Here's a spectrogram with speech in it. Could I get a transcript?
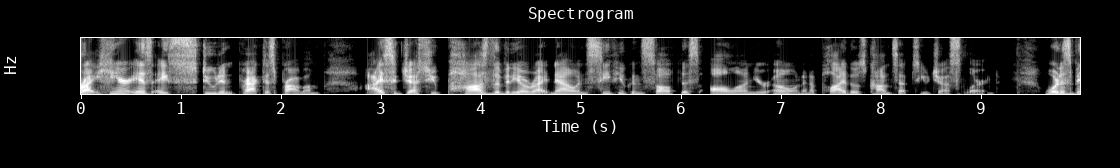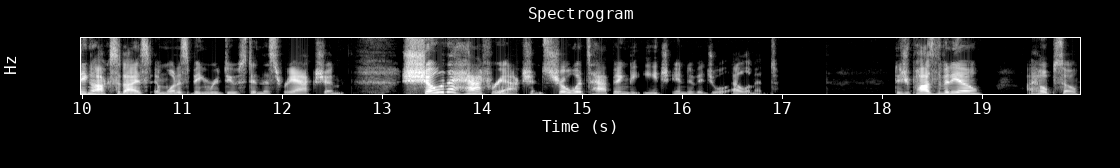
right, here is a student practice problem. I suggest you pause the video right now and see if you can solve this all on your own and apply those concepts you just learned. What is being oxidized and what is being reduced in this reaction? Show the half reactions. Show what's happening to each individual element. Did you pause the video? I hope so.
